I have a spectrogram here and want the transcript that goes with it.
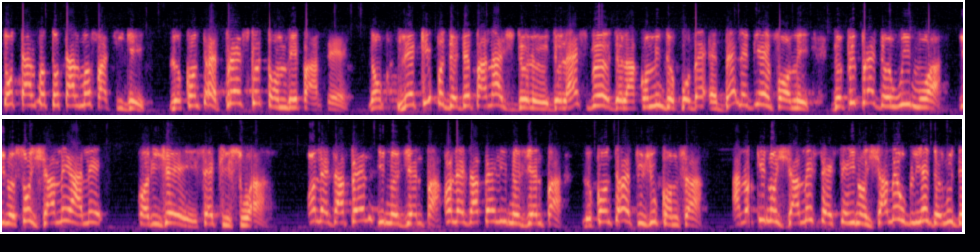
totalement, totalement fatigué. Le compteur est presque tombé par terre. Donc, l'équipe de dépannage de, la SBE de la commune de Paubert est bel et bien informée. Depuis près de huit mois, ils ne sont jamais allés corriger cette histoire. On les appelle, ils ne viennent pas. On les appelle, ils ne viennent pas. Le compteur est toujours comme ça. Alors qu'ils n'ont jamais cessé, ils n'ont jamais oublié de nous de,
